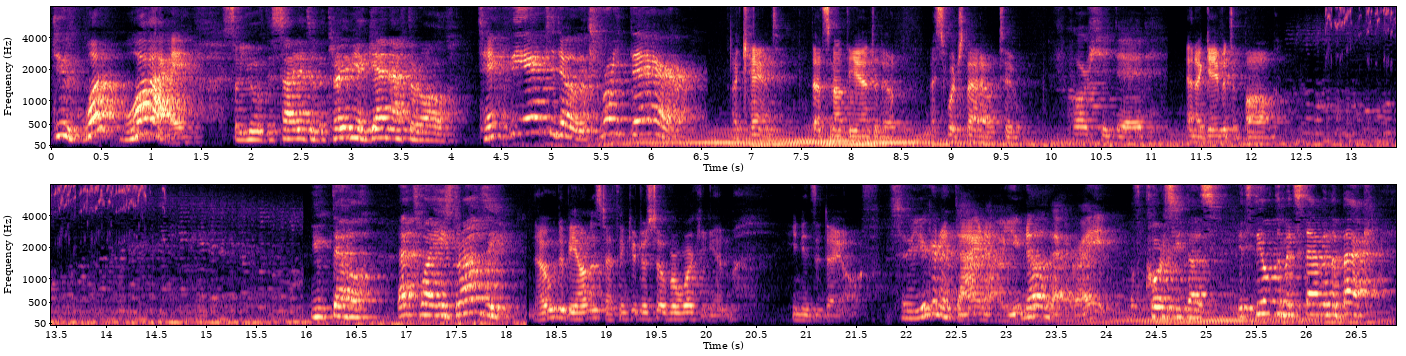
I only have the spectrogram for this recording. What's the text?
Dude, what? Why? So you have decided to betray me again after all. Take the antidote, it's right there. I can't. That's not the antidote. I switched that out too. Of course you did. And I gave it to Bob. You devil. That's why he's drowsy. No, to be honest, I think you're just overworking him. He needs a day off. So you're gonna die now, you know that, right? Of course he does. It's the ultimate stab in the back.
